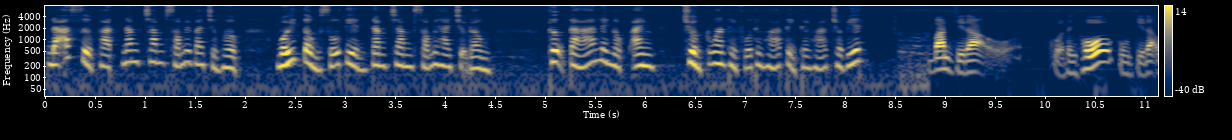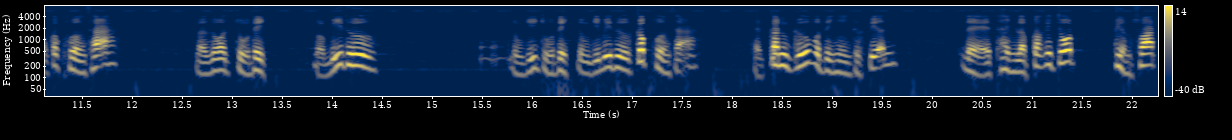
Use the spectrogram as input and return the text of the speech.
đã xử phạt 563 trường hợp với tổng số tiền 562 triệu đồng. Thượng tá Lê Ngọc Anh, trưởng công an thành phố Thanh Hóa tỉnh Thanh Hóa cho biết. Ban chỉ đạo của thành phố cùng chỉ đạo các phường xã là do chủ tịch và bí thư đồng chí chủ tịch, đồng chí bí thư cấp phường xã sẽ căn cứ vào tình hình thực tiễn để thành lập các cái chốt kiểm soát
